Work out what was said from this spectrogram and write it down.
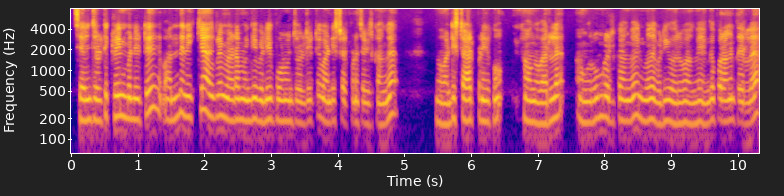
சரின்னு சொல்லிட்டு க்ளீன் பண்ணிவிட்டு வந்து நிற்க அதுக்குள்ளே மேடம் எங்கேயும் வெளியே போகணும்னு சொல்லிட்டு வண்டி ஸ்டார்ட் பண்ண சொல்லியிருக்காங்க. வண்டி ஸ்டார்ட் பண்ணியிருக்கோம். அவங்க வரல. அவங்க ரூமில் இருக்காங்க. இனிமேல் தான் வெளியே வருவாங்க. எங்கே போகிறாங்கன்னு தெரியல.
